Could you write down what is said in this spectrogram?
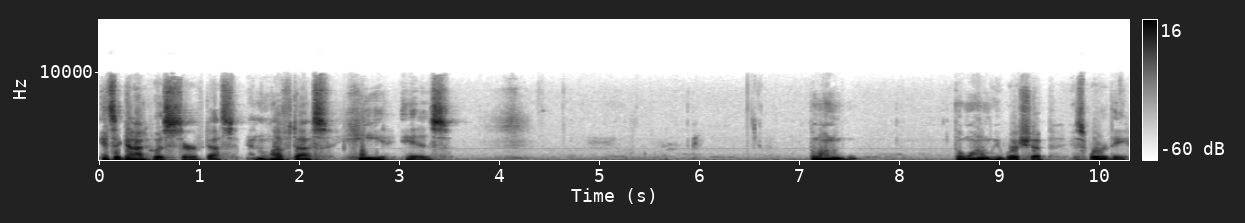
it's a God who has served us and loved us. He is. The one, the one we worship is worthy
